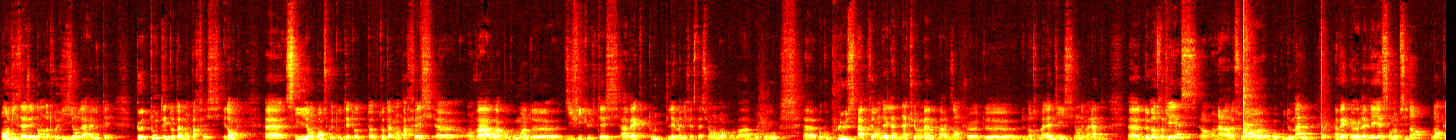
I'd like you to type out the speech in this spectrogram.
envisager dans notre vision de la réalité que tout est totalement parfait. Et donc, euh, si on pense que tout est totalement parfait, euh, on va avoir beaucoup moins de euh, difficultés avec toutes les manifestations. Donc on va beaucoup, beaucoup plus appréhender la nature même, par exemple, de, notre maladie, si on est malade, de notre vieillesse. On a souvent beaucoup de mal avec la vieillesse en Occident. Donc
